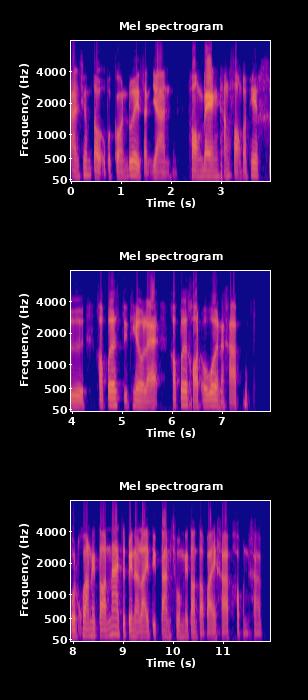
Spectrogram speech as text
การเชื่อมต่ออุปกรณ์ด้วยสัญญาณ ทองแดงทั้ง 2 ประเภทคือ Copper Detail และ Copper Crossover นะครับ บทความในตอนหน้าจะเป็นอะไรติดตามชมในตอนต่อไปครับ ขอบคุณครับ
